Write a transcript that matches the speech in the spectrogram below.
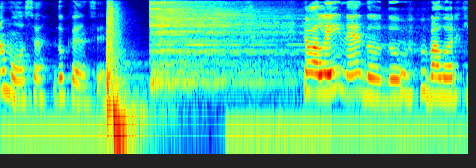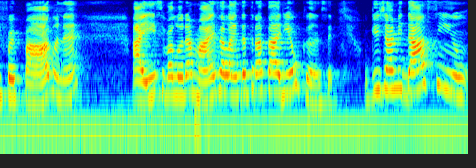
a moça do câncer. Então, além, né, do, do valor que foi pago, né, aí esse valor a mais, ela ainda trataria o câncer. O que já me dá, assim, um,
